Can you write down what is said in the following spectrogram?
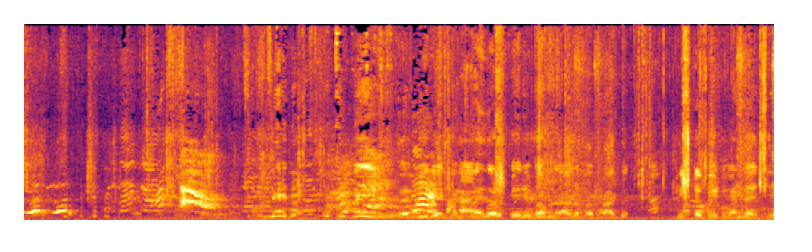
என்ன இது இப்படின்னா வீடியோ ஆனால் இதோட பெரிய பாம்பு நல்ல பார்த்து கிட்ட போயிட்டு வந்தாச்சு.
